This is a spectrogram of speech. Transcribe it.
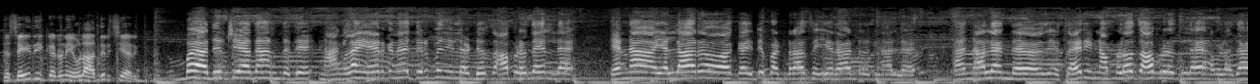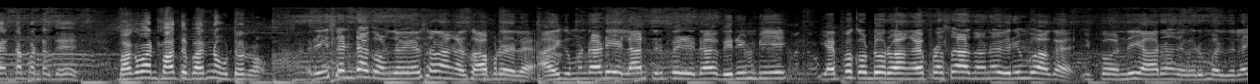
இந்த செய்தி கேட்டோன்னே எவ்வளவு அதிர்ச்சியா இருக்கு. ரொம்ப அதிர்ச்சியாக தான் இருந்தது. நாங்களாம் ஏற்கனவே திருப்பதி லட்டு சாப்பிட்றதே இல்லை. ஏன்னா எல்லாரும் இது பண்ணுறா செய்யறான்றதுனால. அதனால இந்த சரி நம்மளும் சாப்பிட்றதில்ல அவ்வளோதான் என்ன பண்ணுறது பகவான் பார்த்து பாருன்னு விட்டுடுறோம் ரீசெண்டாக கொஞ்சம் வருஷம் நாங்கள் சாப்பிட்றதில்ல அதுக்கு முன்னாடி எல்லாரும் திருப்பதியிட விரும்பி எப்போ கொண்டு வருவாங்க? பிரசாதம்னு விரும்புவாங்க. இப்போ வந்து யாரும் அதை விரும்புறதில்ல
